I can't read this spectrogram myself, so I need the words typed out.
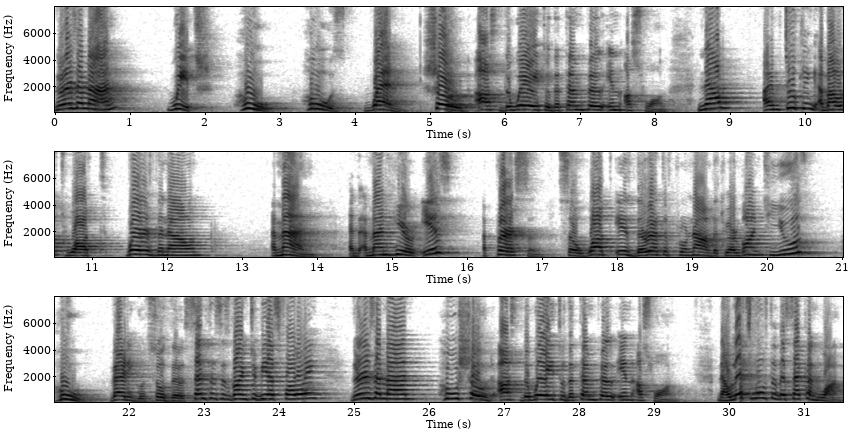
There is a man which, who, whose, when showed us the way to the temple in Aswan. Now, I'm talking about what? Where is the noun? A man. And a man here is a person. So what is the relative pronoun that we are going to use? Who. Very good. So the sentence is going to be as following. There is a man who showed us the way to the temple in Aswan. Now let's move to the second one.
